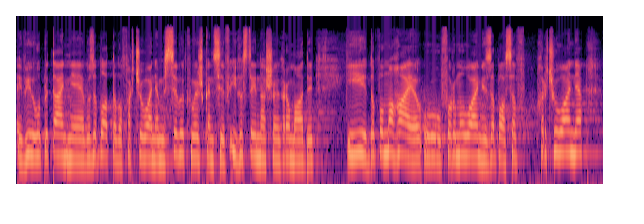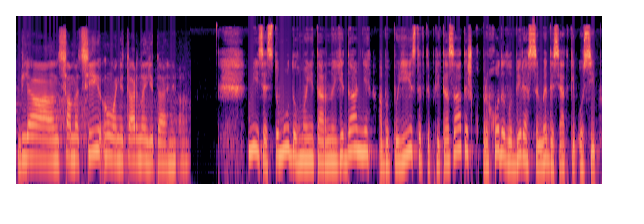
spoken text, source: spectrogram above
в його питанні безоплатного харчування місцевих мешканців і гостей нашої громади і допомагає у формуванні запасів харчування для саме цієї гуманітарної їдальні. Місяць тому до гуманітарної їдальні, аби поїсти в теплі та затишку, приходило біля семи десятків осіб.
